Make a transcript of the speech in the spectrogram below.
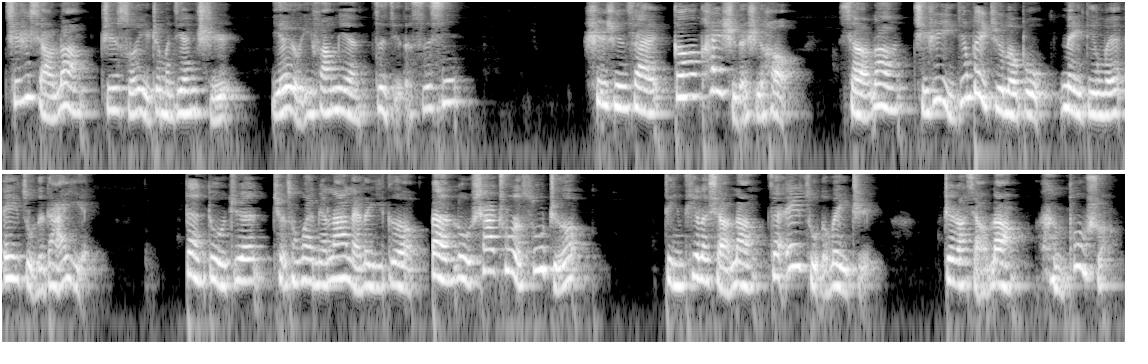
其实小浪之所以这么坚持，也有一方面自己的私心。世训赛刚刚开始的时候，小浪其实已经被俱乐部内定为 A 组的打野，但杜鹃却从外面拉来了一个半路杀出的苏哲，顶替了小浪在 A 组的位置，这让小浪很不爽。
